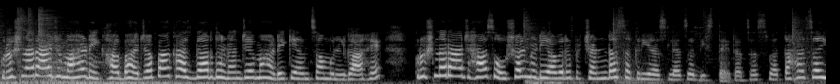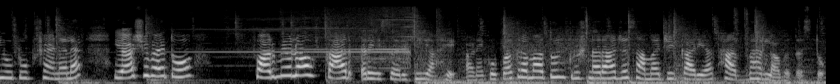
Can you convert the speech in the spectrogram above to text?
कृष्णराज महाडिक हा भाजपा खासदार धनंजय महाडिक यांचा मुलगा आहे. कृष्णराज हा सोशल मीडियावर प्रचंड सक्रिय असल्याचं दिसतंय. त्याचं स्वतःचं यूट्यूब चॅनल आहे. याशिवाय तो फॉर्म्युला ऑफ कार रेसरही आहे. अनेक उपक्रमातून कृष्णराज सामाजिक कार्यात हातभार लावत असतो.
